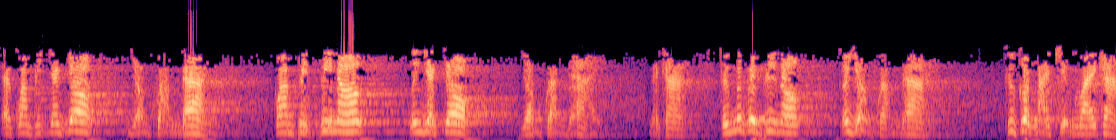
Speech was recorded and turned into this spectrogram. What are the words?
แต่ความผิดยักยอกยอมความได้ ความผิดพี่น้องเรื่องยักยอกยอมความได้ นะคะ ถึงไม่เป็นพี่น้องก็ยอมความได้ คือกฎหมายเขียนไว้ค่ะ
